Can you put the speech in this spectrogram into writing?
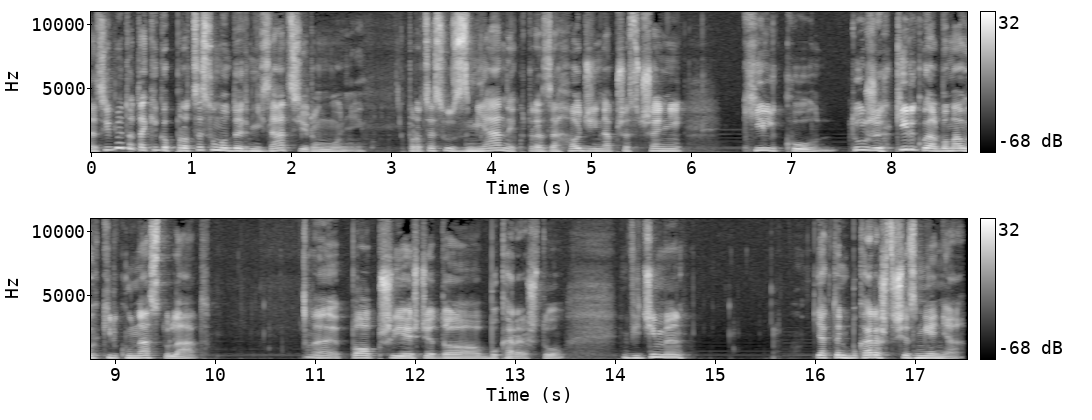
nazwijmy to takiego procesu modernizacji Rumunii, procesu zmiany, która zachodzi na przestrzeni kilku, dużych kilku albo małych kilkunastu lat e, po przyjeździe do Bukaresztu. Widzimy, jak ten Bukareszt się zmienia,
